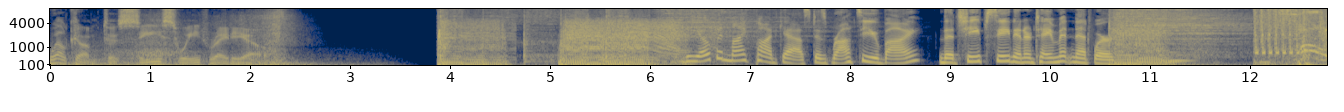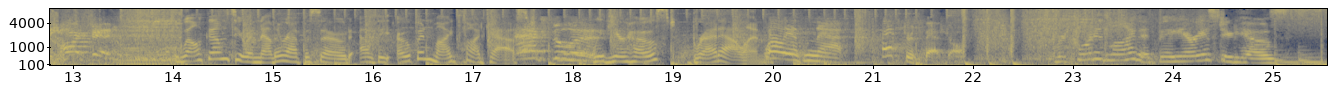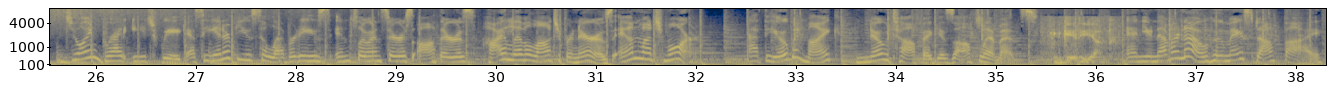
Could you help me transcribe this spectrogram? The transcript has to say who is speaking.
Speaker 1: Welcome to C Suite Radio.
Speaker 2: The Open Mic Podcast is brought to you by the Cheap Seat Entertainment Network.
Speaker 3: Holy heartbeat!
Speaker 2: Welcome to another episode of the Open Mic Podcast
Speaker 3: Excellent!
Speaker 2: with your host, Brett Allen.
Speaker 3: Well, isn't that extra special?
Speaker 2: Recorded live at Bay Area Studios. Join Brett each week as he interviews celebrities, influencers, authors, high level entrepreneurs, and much more. At the open mic, no topic is off limits.
Speaker 4: Giddy up.
Speaker 2: And you never know who may stop by.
